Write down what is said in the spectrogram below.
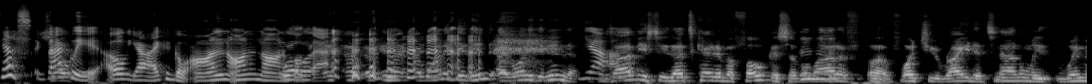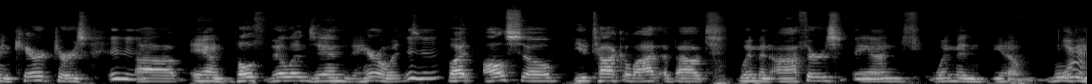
yes, exactly. oh yeah, I could go on and on and on well, about that. I, I, I, I want to get into I want to get into that Yeah. because obviously that's kind of a focus of a Mhm. lot of, of what you write. It's not only women characters Mhm. uh, and both villains and heroines, Mhm. but also you talk a lot about women authors Mhm. and women, you know, Yeah.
